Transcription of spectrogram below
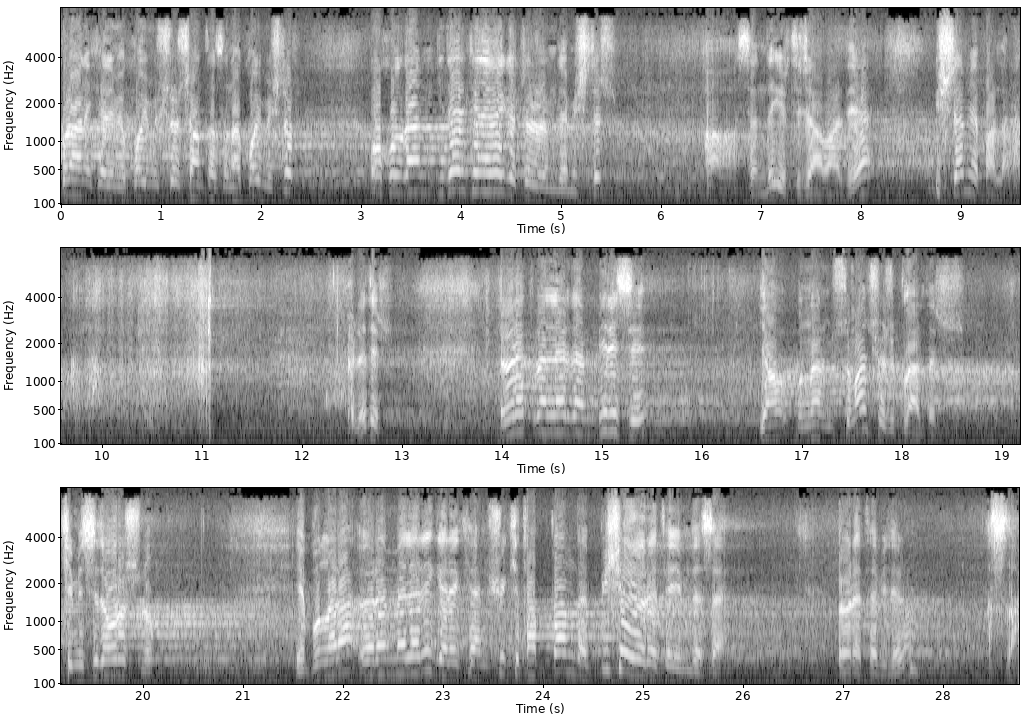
Kur'an-ı Kerim'i koymuştur, çantasına koymuştur. Okuldan giderken eve götürürüm demiştir. Aa sende irtica var diye işlem yaparlar hakkında. Öyledir. Öğretmenlerden birisi ya bunlar Müslüman çocuklardır. Kimisi de oruçlu. E bunlara öğrenmeleri gereken şu kitaptan da bir şey öğreteyim dese öğretebilir mi? Asla.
